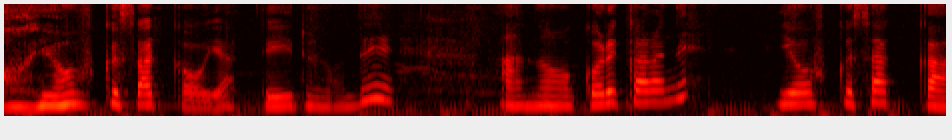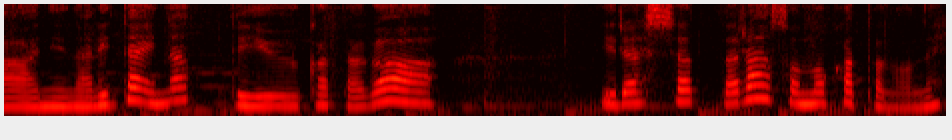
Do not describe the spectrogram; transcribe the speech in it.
洋服作家をやっているのであのこれからね洋服作家になりたいなっていう方がいらっしゃったらその方のね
